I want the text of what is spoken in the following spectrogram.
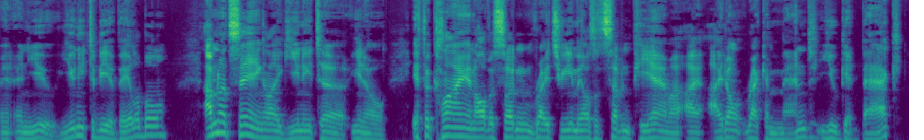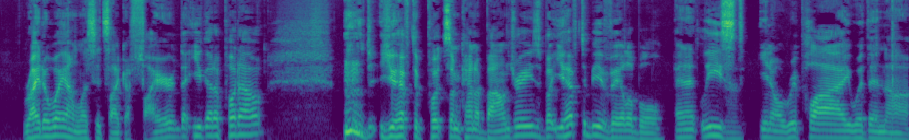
and, and, you. You need to be available. I'm not saying like you need to, you know, if a client all of a sudden writes you emails at 7 p.m., I, I don't recommend you get back right away unless it's like a fire that you got to put out. you have to put some kind of boundaries, but you have to be available and at least, yeah. you know, reply within, a, uh,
